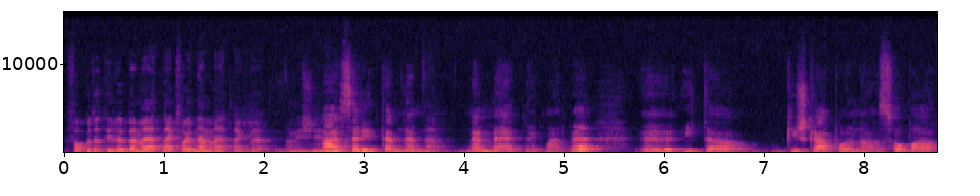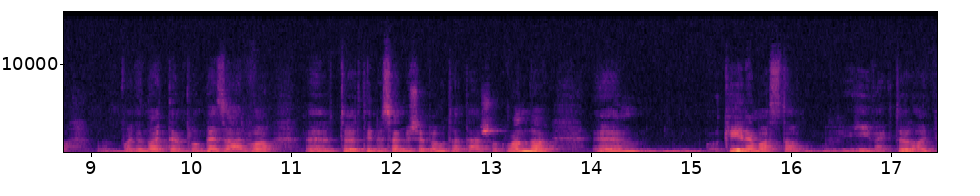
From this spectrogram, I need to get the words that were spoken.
fakultatíve bemehetnek, vagy nem mehetnek be a misébe? Már szerintem nem. Nem, nem mehetnek már be. Itt a Kiskápolna szoba, vagy a nagy templom bezárva történő szentmise bemutatások vannak. Kérem azt a hívektől, hogy,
